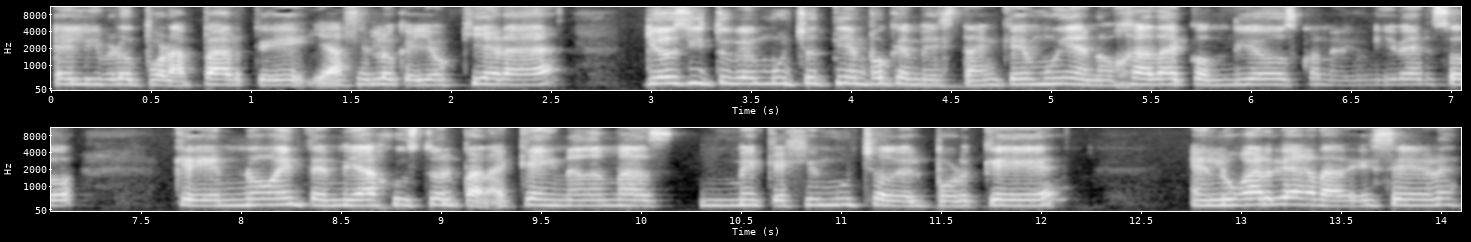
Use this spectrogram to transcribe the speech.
el libro por aparte y hacer lo que yo quiera, yo sí tuve mucho tiempo que me estanqué muy enojada con Dios, con el universo, que no entendía justo el para qué y nada más me quejé mucho del por qué, en lugar de agradecer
